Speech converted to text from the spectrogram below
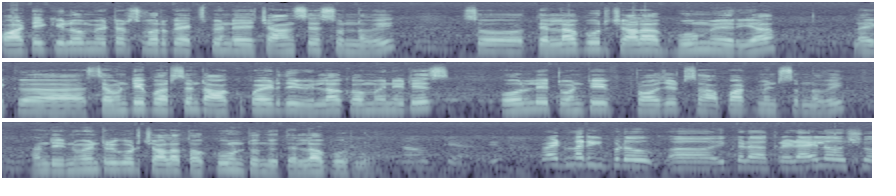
ఫార్టీ కిలోమీటర్స్ వరకు ఎక్స్పెండ్ అయ్యే ఛాన్సెస్ ఉన్నవి. సో తెల్లాపూర్ చాలా boom area like seventy percent occupied the villa communities only twenty projects apartments ఉన్నవి. అండ్ ఇన్వెంటరీ కూడా చాలా తక్కువ ఉంటుంది తెల్లాపూర్లో. రైట్ మరి ఇప్పుడు ఇక్కడ క్రెడాయిలో షో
